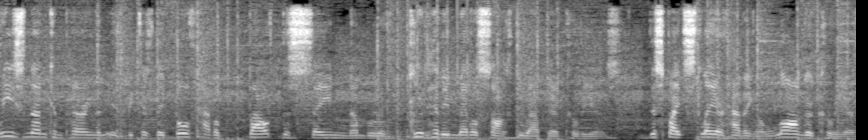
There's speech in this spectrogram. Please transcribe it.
reason I'm comparing them is because they both have about the same number of good heavy metal songs throughout their careers. Despite Slayer having a longer career,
